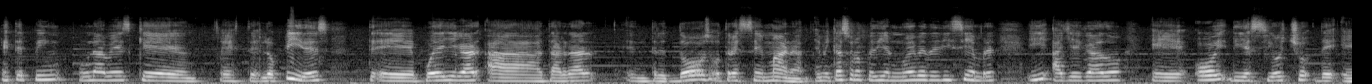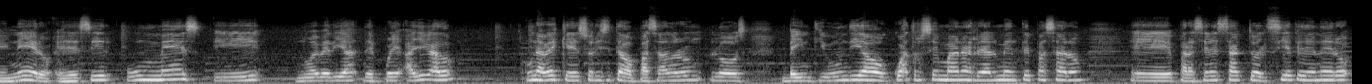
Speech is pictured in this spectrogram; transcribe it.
Este pin, una vez que este, lo pides, eh, puede llegar a tardar entre dos o tres semanas. En mi caso lo pedí el 9 de diciembre y ha llegado eh, hoy 18 de enero. Es decir, un mes y nueve días después ha llegado una vez que he solicitado, pasaron los 21 días o 4 semanas realmente pasaron. Eh, para ser exacto, el 7 de enero,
